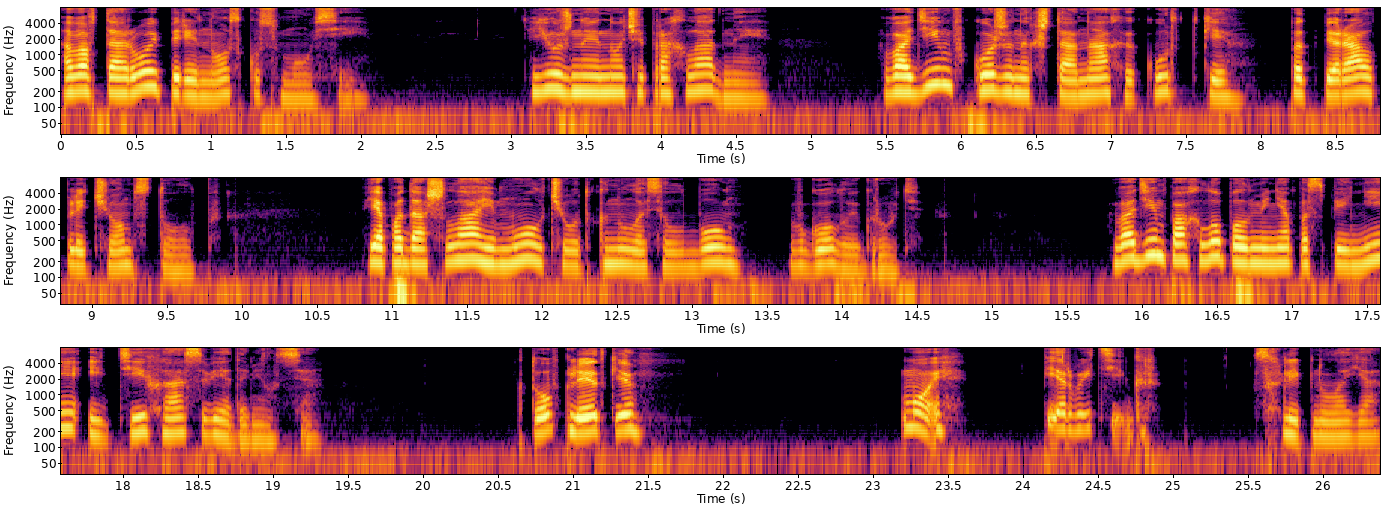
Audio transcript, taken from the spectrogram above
а во второй переноску с мусей. Южные ночи прохладные. Вадим в кожаных штанах и куртке подпирал плечом столб. Я подошла и молча уткнулась лбом в голую грудь. Вадим похлопал меня по спине и тихо осведомился. «Кто в клетке?» «Мой первый тигр», — схлипнула я.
